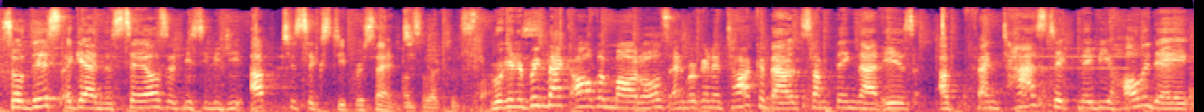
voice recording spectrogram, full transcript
So this again, the sales at BCBG up to 60%. On selected styles. We're going to bring back all the models and we're going to talk about something that is a fantastic maybe holiday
